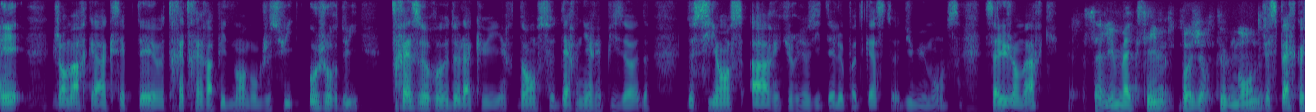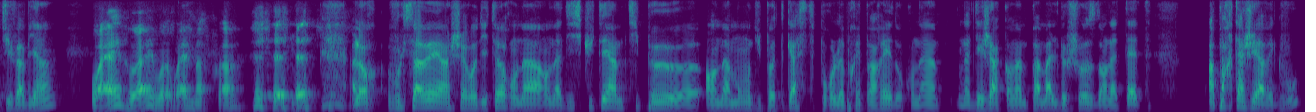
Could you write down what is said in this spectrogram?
Et Jean-Marc a accepté euh, très très rapidement, donc je suis aujourd'hui très heureux de l'accueillir dans ce dernier épisode de Science, Art et Curiosité, le podcast du Mumons. Salut Jean-Marc, Salut Maxime, bonjour tout le monde. j'espère que tu vas bien. Ouais, ouais, ouais, ouais, ma foi. Alors, vous le savez, hein, cher auditeur, on a, on a discuté un petit peu euh, en amont du podcast pour le préparer, donc on a, on a déjà quand même pas mal de choses dans la tête à partager avec vous.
